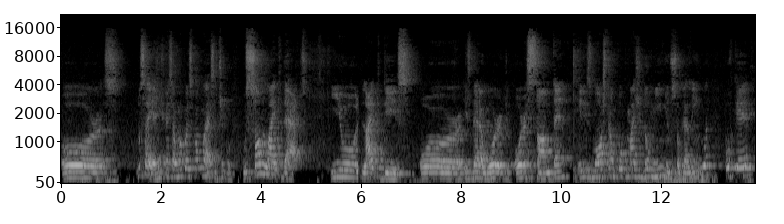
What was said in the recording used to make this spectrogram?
or. Não sei, a gente pensa alguma coisa como essa, tipo, o some like that, e o like this, or is that a word, or something, eles mostram um pouco mais de domínio sobre a língua, porque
